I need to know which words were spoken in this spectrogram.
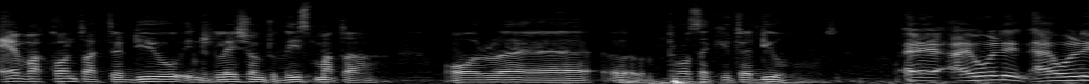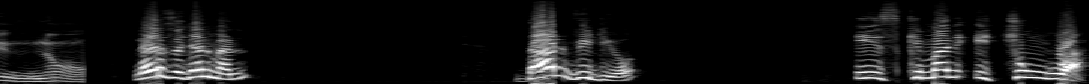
ever contacted you in relation to this matter or uh, uh, prosecuted you? Uh, I only, I only know Ladies and gentlemen, that video is Kimani Ichungwa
